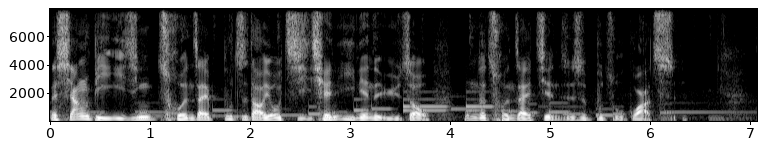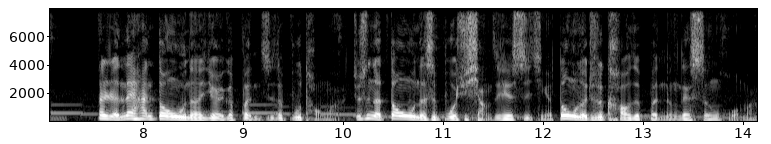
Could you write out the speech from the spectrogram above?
那相比已经存在不知道有几千亿年的宇宙，我们的存在简直是不足挂齿。那人类和动物呢，有一个本质的不同啊，就是呢，动物呢是不会去想这些事情的，动物呢就是靠着本能在生活嘛。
